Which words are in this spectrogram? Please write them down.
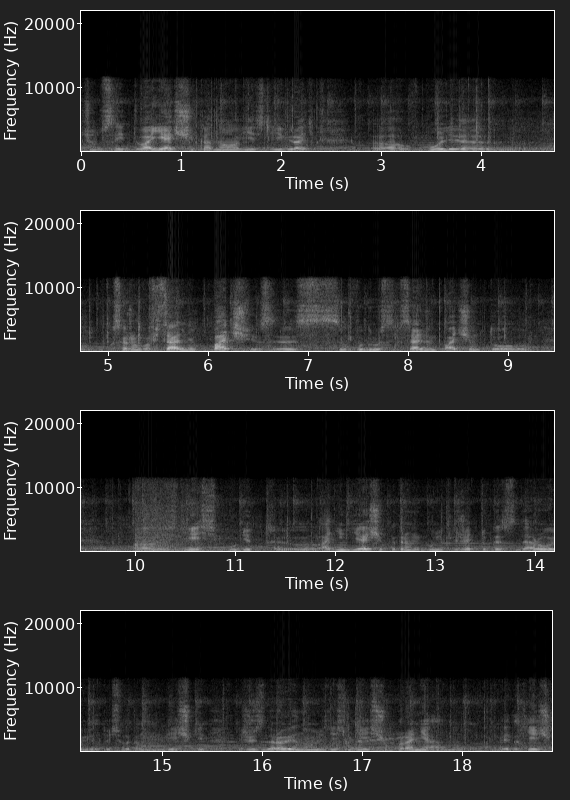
причем стоит два ящика, но если играть а, в более скажем, в официальный патч, с, с, в игру с официальным патчем, то а, здесь будет э, один ящик, в котором будет лежать только здоровье. То есть в этом ящике лежит здоровье, но здесь у меня есть еще броня. Ну, этот ящик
